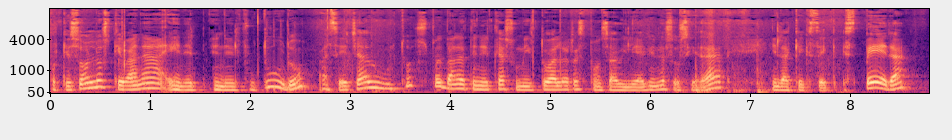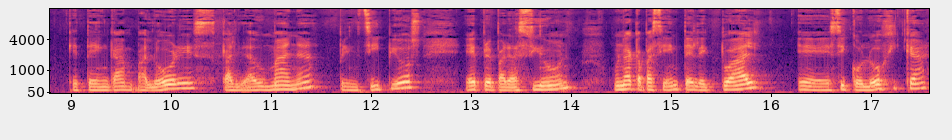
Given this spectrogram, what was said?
porque son los que van a, en el, en el futuro, a ser ya adultos, pues van a tener que asumir toda la responsabilidad de una sociedad en la que se espera que tengan valores, calidad humana, principios, eh, preparación, una capacidad intelectual eh, psicológica,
